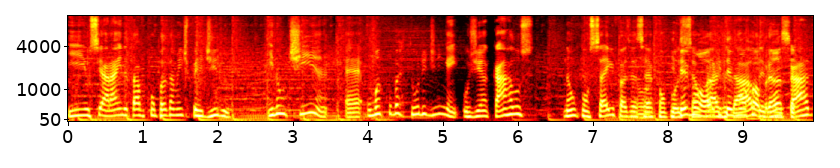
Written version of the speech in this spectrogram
E o Ceará ainda estava completamente perdido. E não tinha é, uma cobertura de ninguém. O Jean Carlos não consegue fazer essa recomposição para ajudar teve uma cobrança, o, Ricardo,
